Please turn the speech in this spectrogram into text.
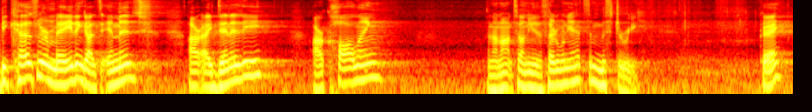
because we're made in God's image, our identity, our calling, and I'm not telling you the third one yet, it's a mystery. Okay?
